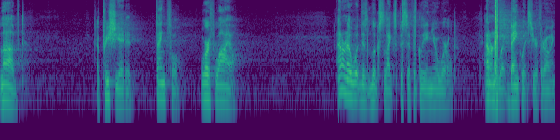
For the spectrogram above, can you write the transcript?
loved, appreciated, thankful, worthwhile. I don't know what this looks like specifically in your world. I don't know what banquets you're throwing.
